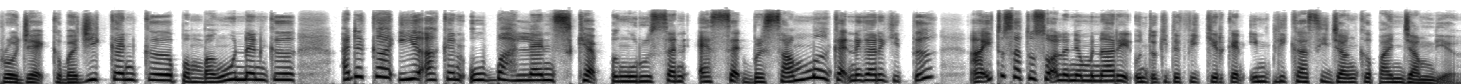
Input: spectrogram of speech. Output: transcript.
projek kebajikan ke, pembangunan ke, adakah ia akan ubah landscape pengurusan aset bersama kat negara kita? Ha, itu satu soalan yang menarik untuk kita fikirkan implikasi jangka panjang dia.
